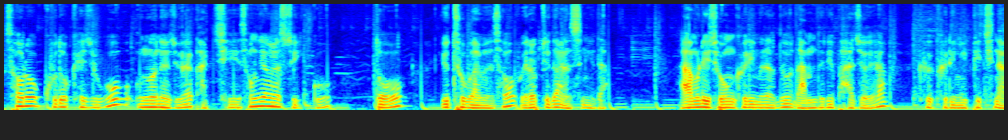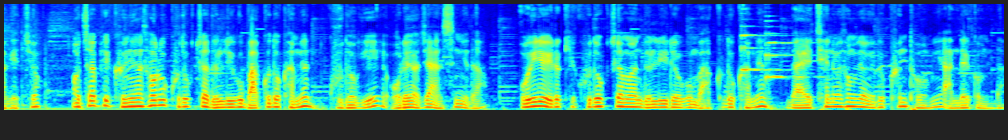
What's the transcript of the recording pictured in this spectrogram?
서로 구독해주고 응원해줘야 같이 성장할 수 있고 또 유튜브 하면서 외롭지도 않습니다. 아무리 좋은 그림이라도 남들이 봐줘야 그 그림이 빛이 나겠죠? 어차피 그냥 서로 구독자 늘리고 막구독하면 구독이 오래가지 않습니다. 오히려 이렇게 구독자만 늘리려고 막구독하면 나의 채널 성장에도 큰 도움이 안 될 겁니다.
